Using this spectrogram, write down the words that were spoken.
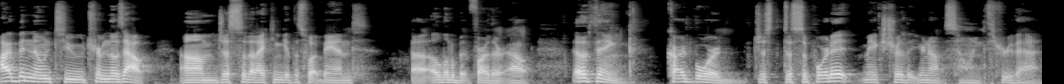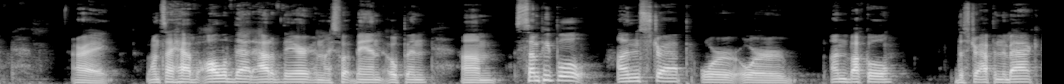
I've been known to trim those out um, just so that I can get the sweatband uh, a little bit farther out. The other thing, cardboard, just to support it, make sure that you're not sewing through that. All right, once I have all of that out of there and my sweatband open, um, some people unstrap or, or unbuckle the strap in the back.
